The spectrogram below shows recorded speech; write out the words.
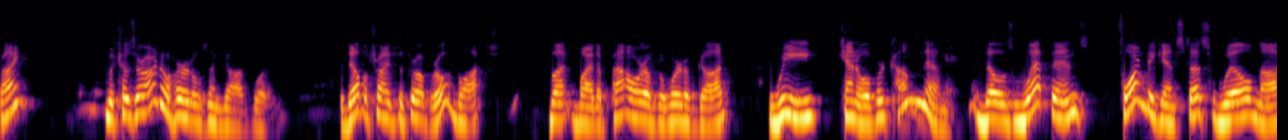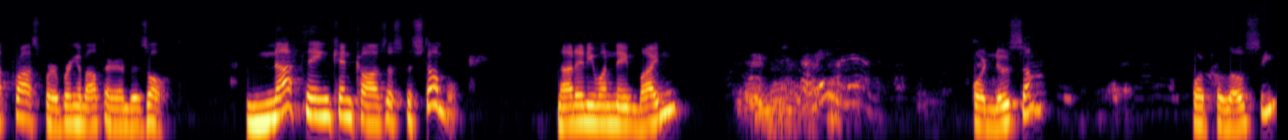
right? Because there are no hurdles in God's word. The devil tries to throw up roadblocks, but by the power of the word of God, we can overcome them. Those weapons formed against us will not prosper, bring about their end result. Nothing can cause us to stumble. Not anyone named Biden or Newsom or Pelosi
